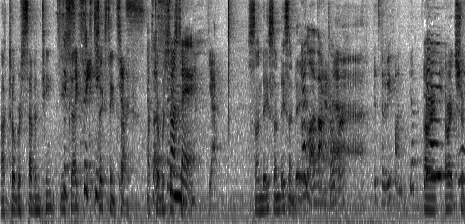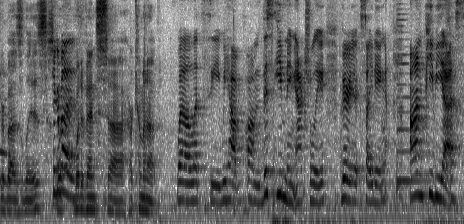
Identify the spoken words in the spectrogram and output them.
October 17th, you said? 16th. 16th, sorry. Yes. October Sunday. Yeah. Sunday, Sunday, Sunday. I love October. Yeah. it's going to be fun. Yep. All right, Yay. all right, Sugar Buzz, Liz. Sugar what, Buzz. What events uh, are coming up? Well, let's see. We have um, this evening, actually, very exciting, on PBS.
